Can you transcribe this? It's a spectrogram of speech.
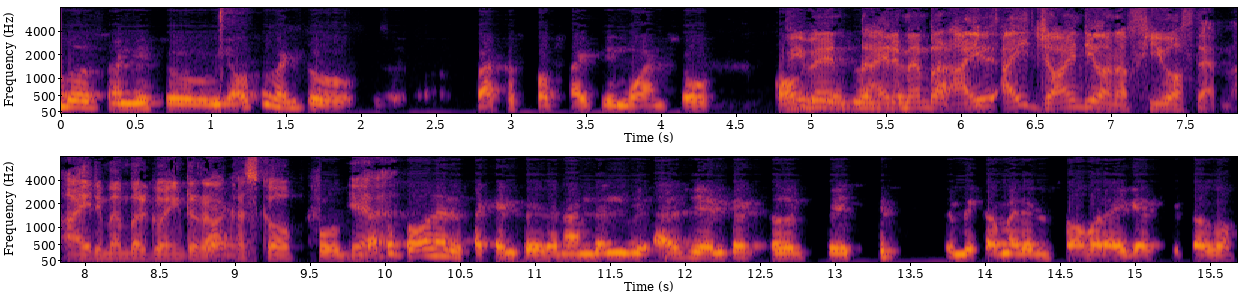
those, and we, to, we also went to Bacchus Pub cycling once. So all we went. I remember. I I joined you on a few of them. I remember going to Yeah. Rakaskop. So Yeah. That was all in the second phase, and, and then we, as we entered third phase, we become a little sober, I guess, because of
